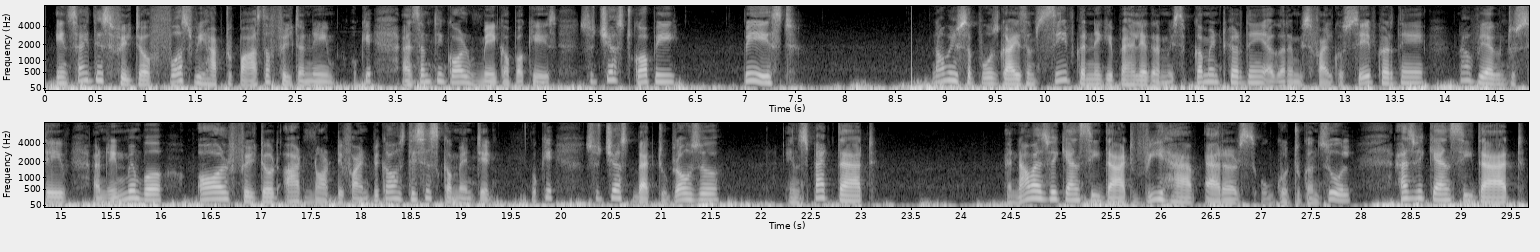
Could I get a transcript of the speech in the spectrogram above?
inside this filter first we have to pass the filter name okay and something called make uppercase so just copy paste now if suppose guys हम save करने के पहले अगर हम इसे comment कर दें अगर हम इस फाइल को सेव कर दें now we are going to save and remember all filtered are not defined because this is commented okay so just back to browser inspect that and now as we can see that we have errors go to console as we can see that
